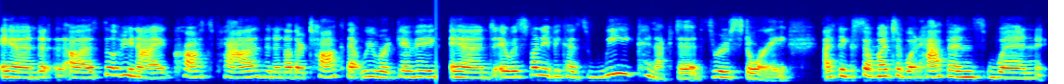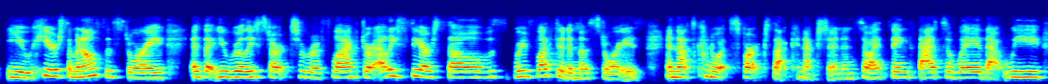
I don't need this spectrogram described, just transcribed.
and uh, Sylvia and I crossed paths in another talk that we were giving. And it was funny because we connected through story. I think so much of what happens when you hear someone else's story is that you really start to reflect or at least see ourselves reflected in those stories. And that's kind of what sparks that connection. And so I think that's a way that we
